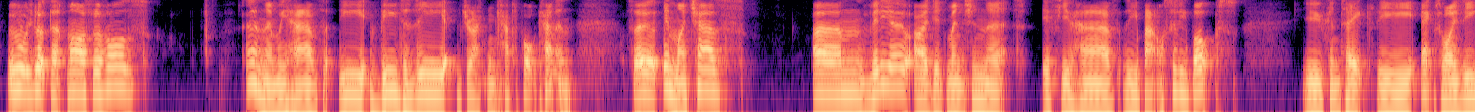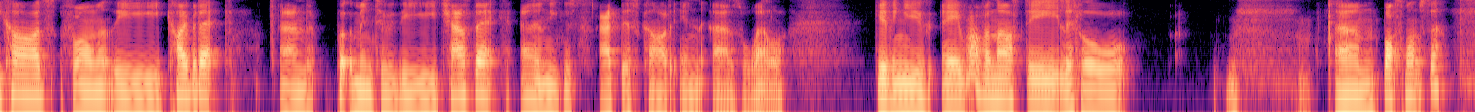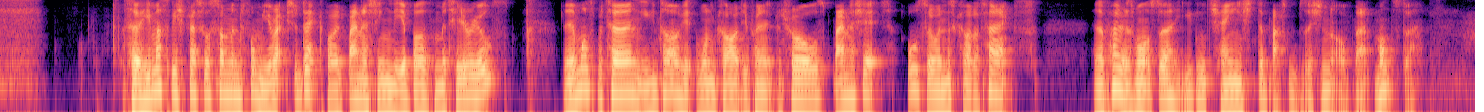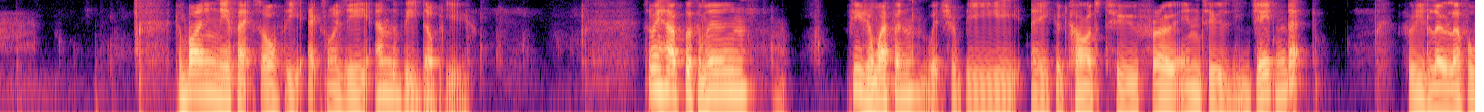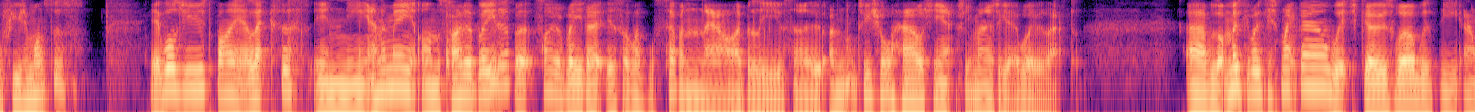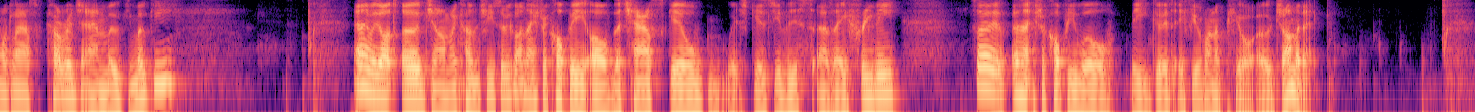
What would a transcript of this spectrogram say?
We've already looked at Master of Oz. And then we have the V to Z Dragon Catapult Cannon. So in my Chaz um, video, I did mention that if you have the Battle City box, you can take the XYZ cards from the Kaiba deck and put them into the Chaz deck, and then you can add this card in as well, giving you a rather nasty little um, boss monster. So he must be special summoned from your extra deck by banishing the above materials. Then once per turn, you can target one card your opponent controls, banish it. Also, when this card attacks an opponent's monster, you can change the battle position of that monster. Combining the effects of the XYZ and the VW. So we have Book of Moon, Fusion Weapon, which would be a good card to throw into the Jaden deck for these low level fusion monsters. It was used by Alexis in the anime on Cyber Blader, but Cyber Blader is a level 7 now, I believe, so I'm not too sure how she actually managed to get away with that. Uh, we've got Mokey Mokey Smackdown, which goes well with the Hourglass of Courage and Mokey Mokey. And then we got Ojama Country, so we've got an extra copy of the Chaz skill, which gives you this as a freebie. So an extra copy will be good if you run a pure Ojama deck.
